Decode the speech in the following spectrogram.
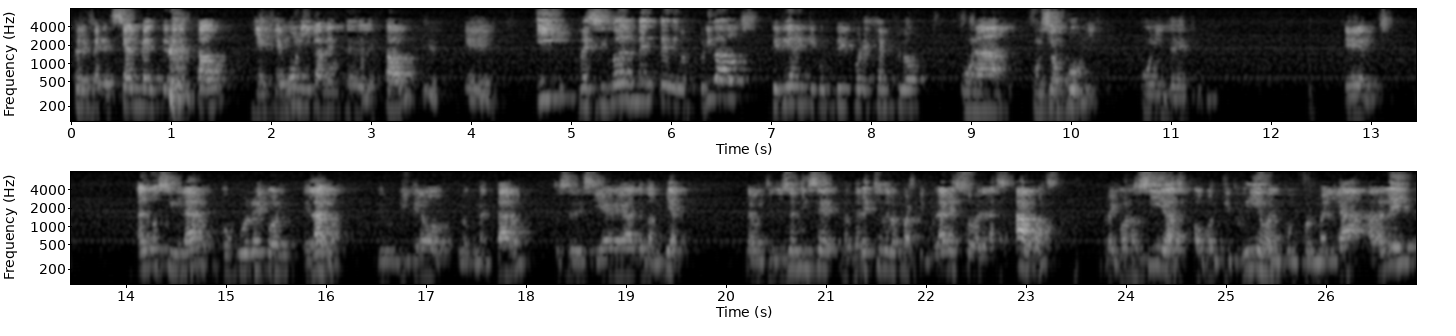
preferencialmente del Estado y hegemónicamente del Estado, eh, y residualmente de los privados que tienen que cumplir, por ejemplo, una función pública, un interés público. Eh, algo similar ocurre con el agua. Vi que lo, lo comentaron, entonces decidí agregarlo también. La Constitución dice los derechos de los particulares sobre las aguas, reconocidas o constituidos en conformidad a la ley,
